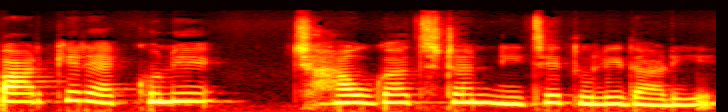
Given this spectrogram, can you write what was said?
পার্কের এক কোণে ঝাউ গাছটার নিচে তুলি দাঁড়িয়ে।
